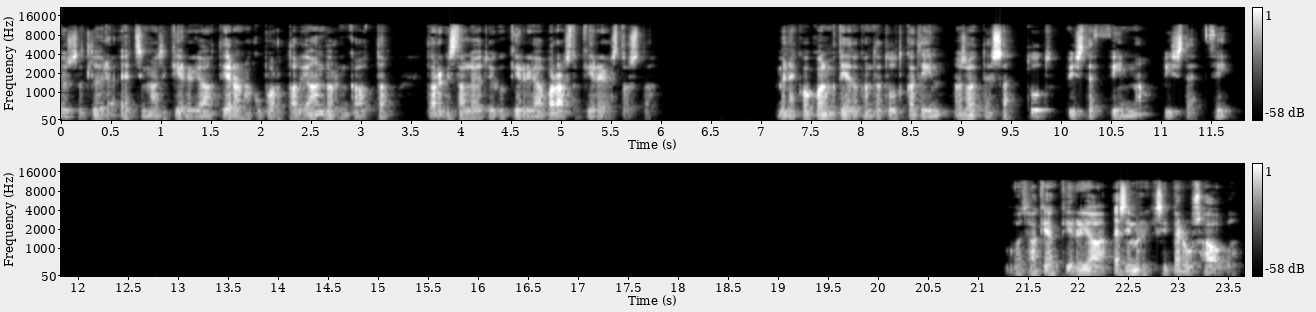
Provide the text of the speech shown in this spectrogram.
Jos et löydä etsimäsi kirjaa tiedonhakuportaali Andorin kautta, tarkista löytyykö kirjaa varastokirjastosta. Mene kokoelmatietokanta Tutkatiin osoitteessa tut.finna.fi. Voit hakea kirjaa esimerkiksi perushaulla.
